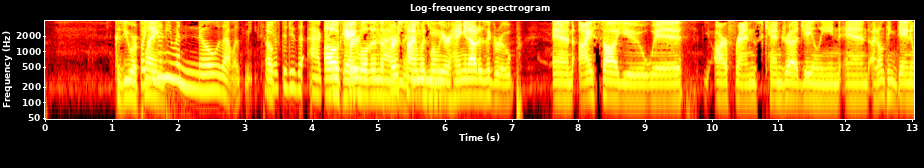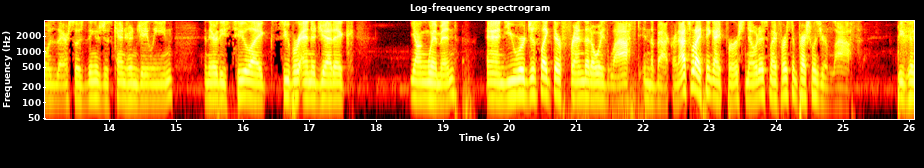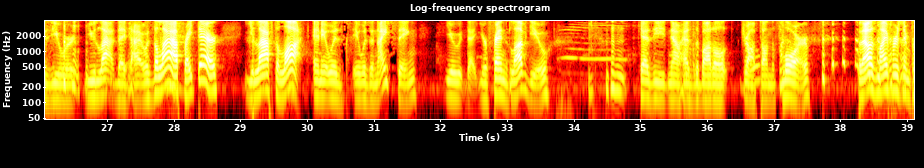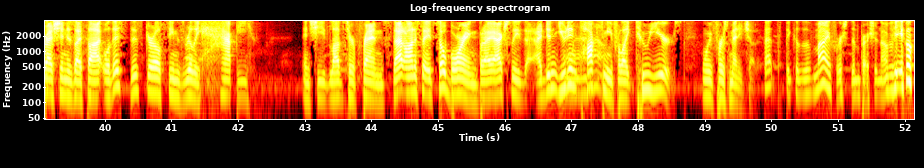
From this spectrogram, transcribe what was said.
because you were but playing. you didn't even know that was me, so Oh. you have to do the actual. Okay, well then the first time was when we were hanging out as a group, and I saw you with our friends Kendra, Jaylene, and I don't think Dana was there, so I think it was just Kendra and Jaylene, and they were these two like super energetic young women. And you were just like their friend that always laughed in the background. That's what I think I first noticed. My first impression was your laugh, because you were you laughed. That, that was the laugh right there. You laughed a lot, and it was it was a nice thing. You that your friends loved you, Kezi now has the bottle dropped on the floor. but that was my first impression. Is I thought, well, this this girl seems really happy, and she loves her friends. That honestly, it's so boring. But I actually, I didn't. You didn't talk to me for like two years when we first met each other. That's because of my first impression of you.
